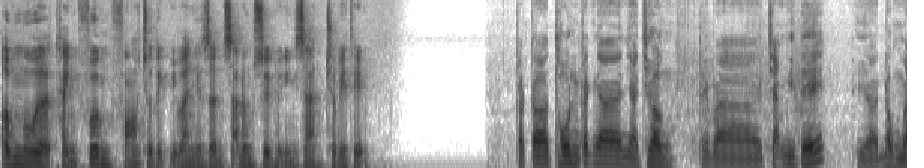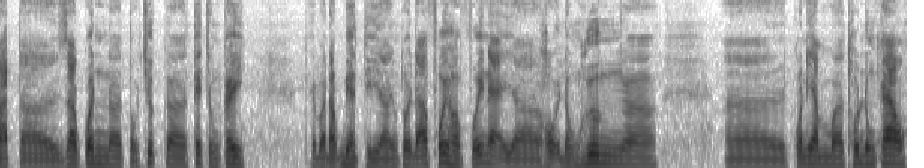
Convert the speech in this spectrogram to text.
Ông Ngô Thành Phương, Phó Chủ tịch Ủy ban nhân dân xã Đông Xuyên huyện Ninh Giang cho biết thêm. Các ờ, thôn, các nhà trường thế và trạm y tế thì ờ, đồng loạt ờ, giao quân tổ chức Tết trồng cây. Thế và đặc biệt thì chúng tôi đã phối hợp với lại hội đồng hương con em thôn Đông Cao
